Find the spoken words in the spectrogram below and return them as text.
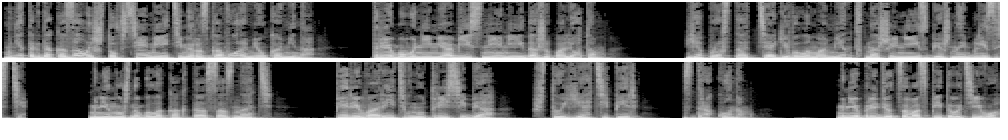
мне тогда казалось, что всеми этими разговорами у камина, требованиями объяснений и даже полетом я просто оттягивала момент нашей неизбежной близости. Мне нужно было как-то осознать, переварить внутри себя, что я теперь с драконом. Мне придется воспитывать его,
